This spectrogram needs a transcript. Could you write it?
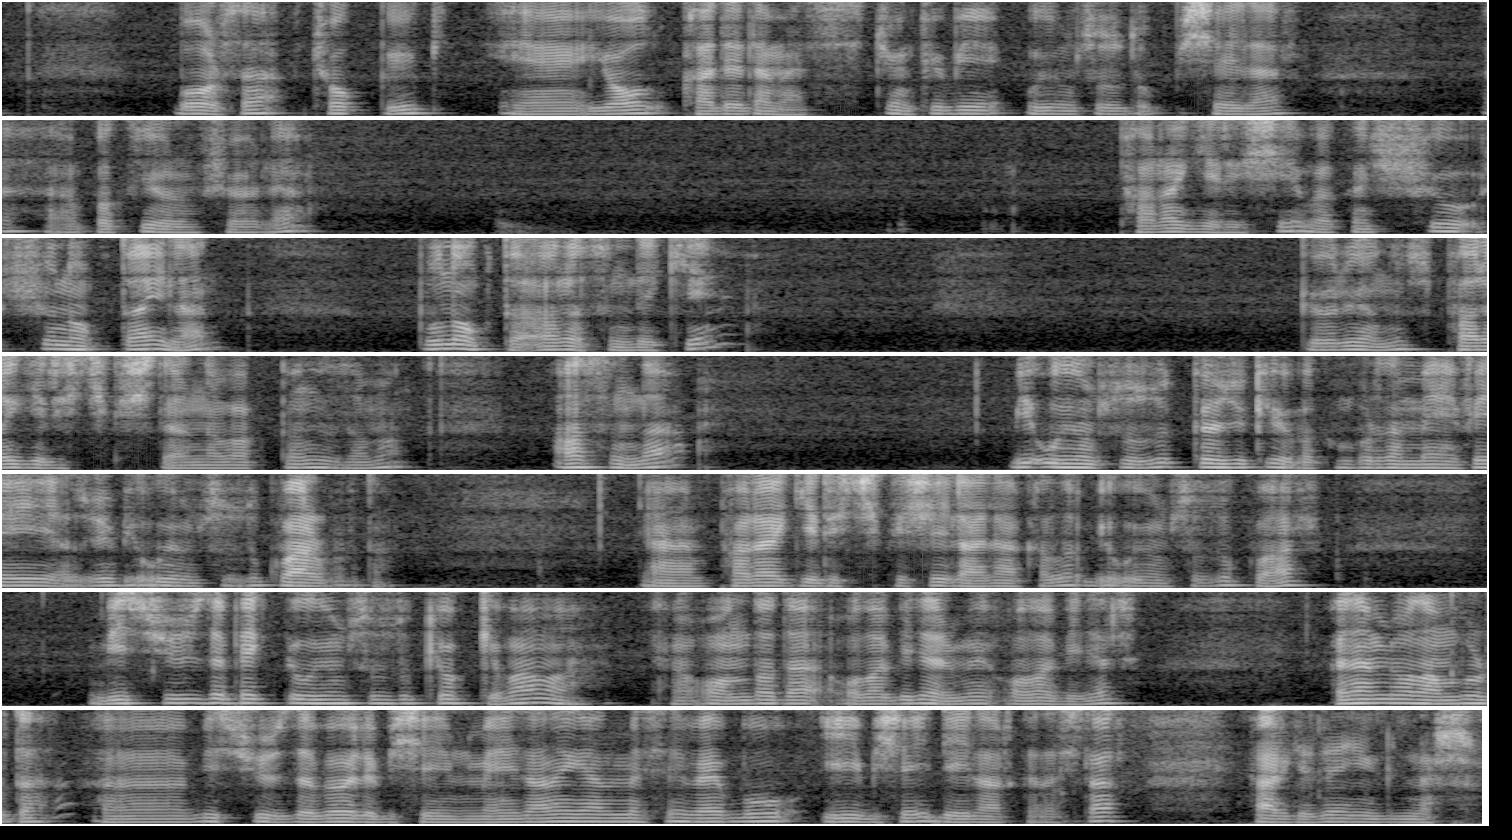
borsa çok büyük e, yol kat edemez. Çünkü bir uyumsuzluk bir şeyler e, bakıyorum şöyle para girişi bakın şu şu noktayla bu nokta arasındaki görüyorsunuz para giriş çıkışlarına baktığınız zaman aslında bir uyumsuzluk gözüküyor. Bakın burada MF'yi yazıyor. Bir uyumsuzluk var burada. Yani para giriş çıkışı ile alakalı bir uyumsuzluk var. BIST yüzde pek bir uyumsuzluk yok gibi ama yani onda da olabilir mi? Olabilir. Önemli olan burada e, BIST yüzde böyle bir şeyin meydana gelmesi ve bu iyi bir şey değil arkadaşlar. Herkese iyi günler.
